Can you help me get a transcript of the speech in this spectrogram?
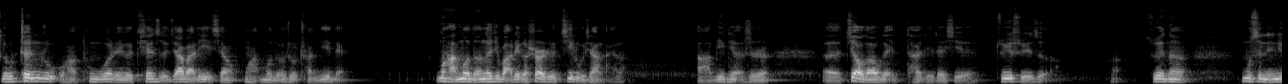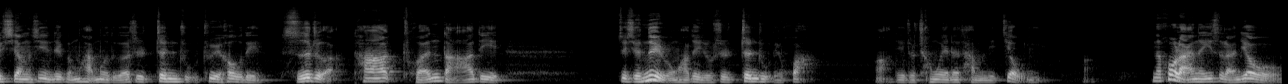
由真主哈通过这个天使加百利向穆罕默德所传递的，穆罕默德呢就把这个事儿就记录下来了，啊，并且是呃教导给他的这些追随者啊，所以呢，穆斯林就相信这个穆罕默德是真主最后的使者，他传达的这些内容啊，这就是真主的话啊，这就成为了他们的教义啊。那后来呢，伊斯兰教。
